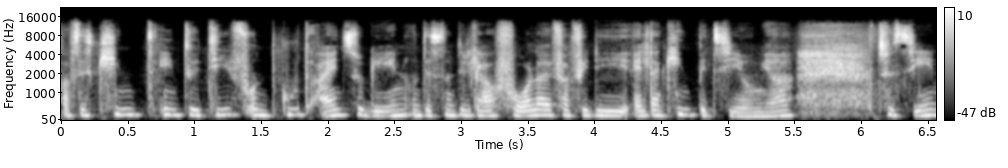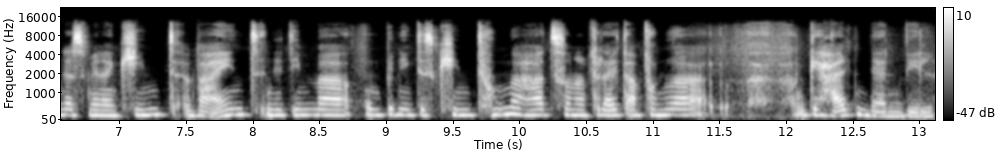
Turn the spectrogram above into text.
auf das Kind intuitiv und gut einzugehen und das ist natürlich auch Vorläufer für die Eltern-Kind-Beziehung, ja. Zu sehen, dass wenn ein Kind weint, nicht immer unbedingt das Kind Hunger hat, sondern vielleicht einfach nur gehalten werden will.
